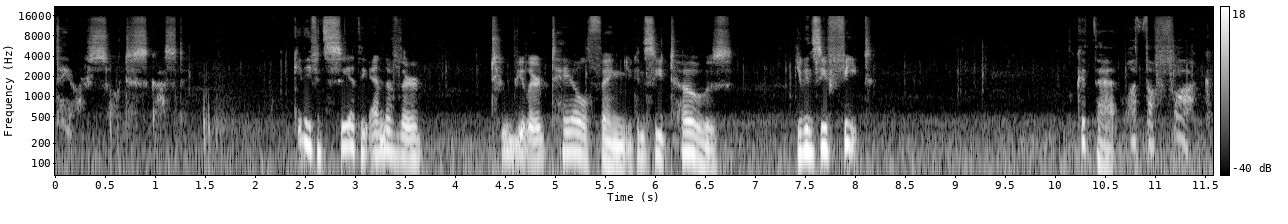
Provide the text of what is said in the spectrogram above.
They are so disgusting. You can even see at the end of their tubular tail thing, you can see toes. You can see feet. Look at that. What the fuck?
